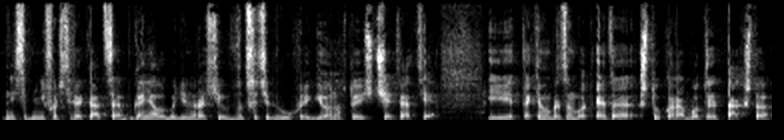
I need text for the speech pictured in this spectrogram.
если бы не фальсификация, обгоняла бы Единую Россию в 22 регионах, то есть четверти. И таким образом вот эта штука работает так, что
